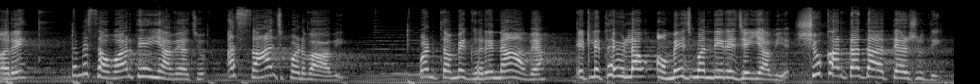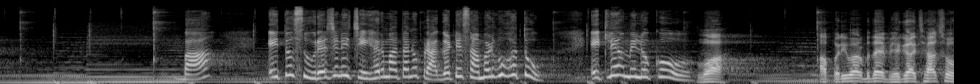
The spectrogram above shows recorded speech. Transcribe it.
અરે તમે સવારથી અહીં આવ્યા છો. આ સાંજ પડવા આવી. પણ તમે ઘરે ના આવ્યા. એટલે થયું લાવ અમે જ મંદિરે જઈ આવીએ. શું કરતા હતા અત્યાર સુધી? બા એ તો સૂરજ અને ચેહર માતાનું પ્રાગટ્ય સાંભળવું હતું. એટલે અમે લોકો વાહ આ પરિવાર બધાય ભેગા થયા છો.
